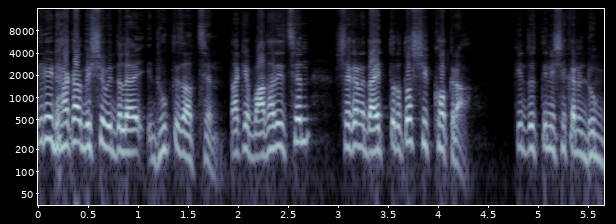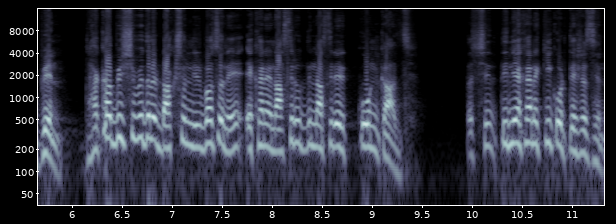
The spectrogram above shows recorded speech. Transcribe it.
তিনি ঢাকা বিশ্ববিদ্যালয়ে ঢুকতে যাচ্ছেন। তাকে বাধা দিচ্ছেন, সেখানে দায়িত্বরত শিক্ষকরা। কিন্তু তিনি সেখানে ঢুকবেন। ঢাকা বিশ্ববিদ্যালয়ের ডাকসু নির্বাচনে এখানে নাসির উদ্দিন নাসিরের কোন কাজ? তা তিনি এখানে কি করতে এসেছেন?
